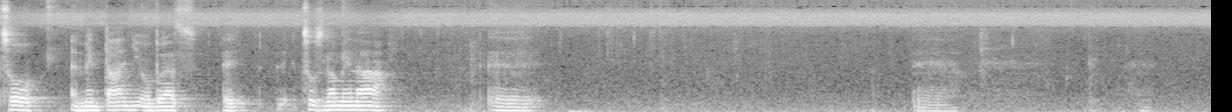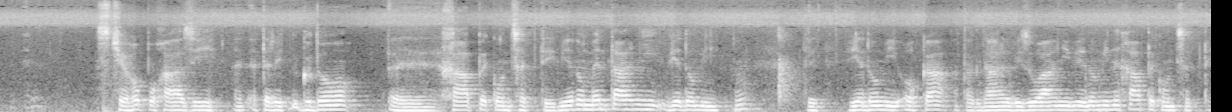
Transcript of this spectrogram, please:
Co mentální obraz, e, co znamená e, čeho pochází, tedy kdo e, chápe koncepty. Jenom mentální vědomí. Hm? Ty vědomí oka a tak dále, vizuální vědomí nechápe koncepty.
